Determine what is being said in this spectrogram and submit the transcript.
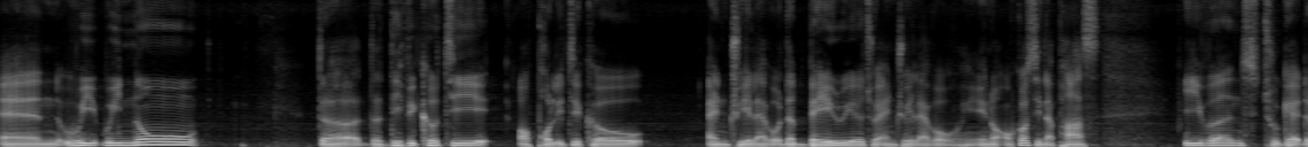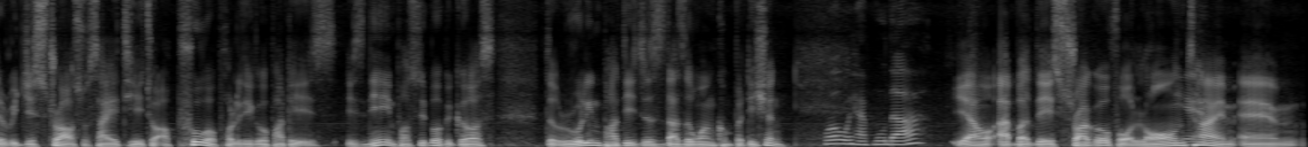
And we we know the the difficulty of political entry level, the barrier to entry level. You know, of course in the past, even to get the registrar of society to approve a political party is, is near impossible because the ruling party just doesn't want competition. Well, we have Muda. Yeah, uh, but they struggle for a long Yeah. time, and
